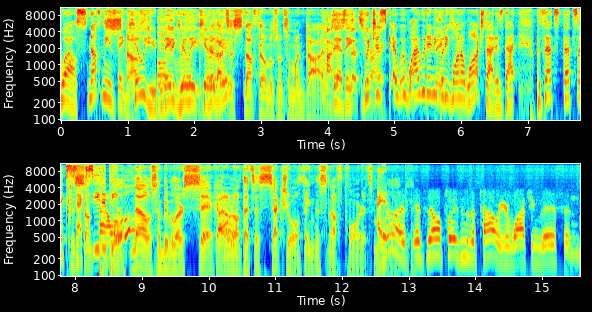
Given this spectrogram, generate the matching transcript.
Well, snuff means they Snuff? kill you. Do Oh, they, they kill really you. kill yeah, you? that's a snuff film is when someone dies. I- Yeah, they- That's which is why would anybody Thank want to you. watch that? Is that? But that's that's like 'Cause some sexy to people. No, some people are sick. I don't oh. know if that's a sexual thing. The snuff porn. It's more I- No, like it's, a- it's all plays into the power. You're watching this, and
